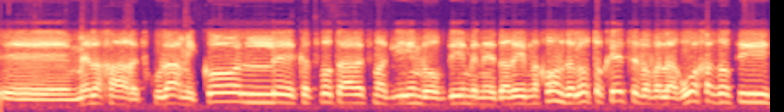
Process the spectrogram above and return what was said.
אה, מלח הארץ, כולם, מכל אה, קצוות הארץ מגיעים ועובדים ונהדרים. נכון, זה לא אותו קצב, אבל הרוח הזאת היא...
